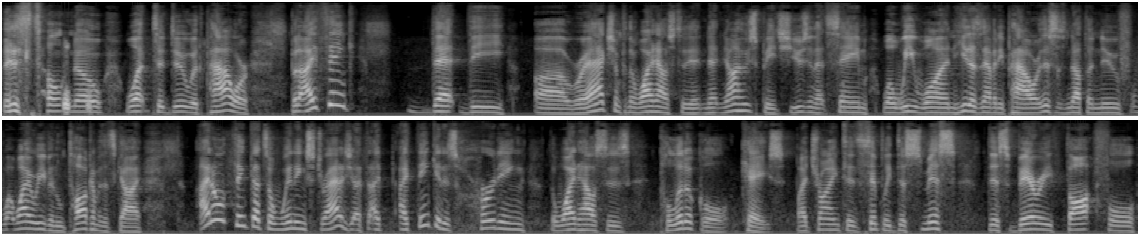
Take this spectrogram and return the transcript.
they just don't know what to do with power. But I think that the uh, reaction from the White House to the Netanyahu speech using that same, well, we won, he doesn't have any power, this is nothing new, why are we even talking about this guy? I don't think that's a winning strategy. I, th- I think it is hurting the White House's political case by trying to simply dismiss this very thoughtful,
